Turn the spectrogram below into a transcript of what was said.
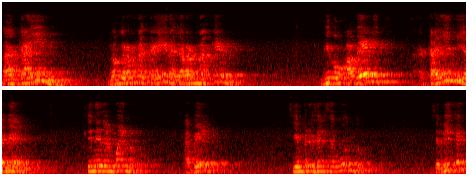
A Caín. No agarraron a Caín, agarraron a quién. Digo, Abel, a Caín y Abel. ¿Quién era el bueno? Abel. Siempre es el segundo. ¿Se fijan?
